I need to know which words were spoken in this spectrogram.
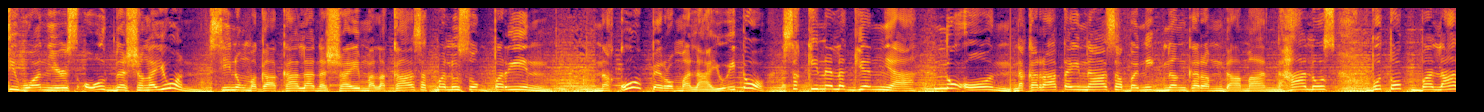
81 years old na siya ngayon. Sinong magakala na siya'y malakas at malusog pa rin? Nako, pero malayo ito sa kinalagyan niya noon. Nakaratay na sa banig ng karamdaman. Halos butot balat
